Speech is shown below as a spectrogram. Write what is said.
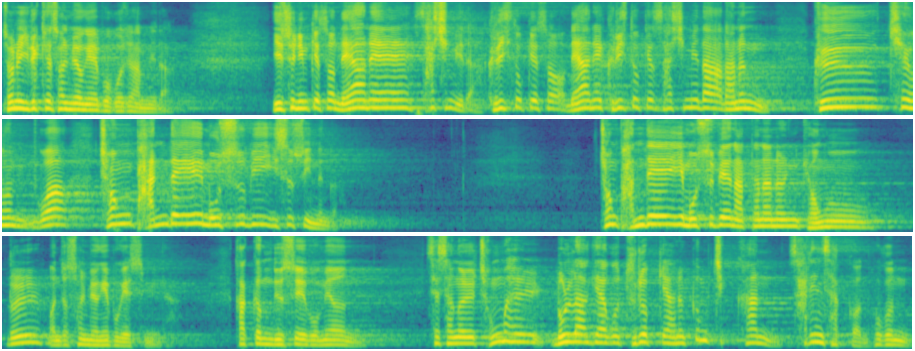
저는 이렇게 설명해 보고자 합니다. 예수님께서 내 안에 사십니다. 그리스도께서 내 안에 그리스도께서 사십니다라는 그 체험과 정반대의 모습이 있을 수 있는 것. 정반대의 모습에 나타나는 경우를 먼저 설명해 보겠습니다. 가끔 뉴스에 보면 세상을 정말 놀라게 하고 두렵게 하는 끔찍한 살인 사건 혹은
